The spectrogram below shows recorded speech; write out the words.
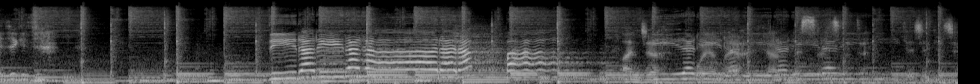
Gece gece. Anca boyamaya etsen zaten. Gece gece.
